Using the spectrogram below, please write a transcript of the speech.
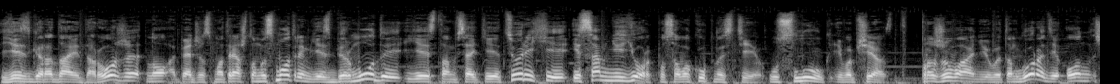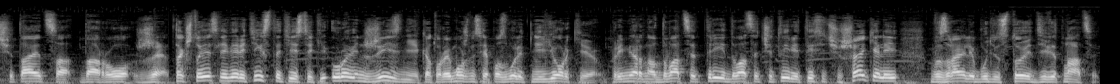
Есть города и дороже, но, опять же, смотря что мы смотрим, есть Бермуды, есть там всякие Тюрихи, и сам Нью-Йорк по совокупности услуг и вообще проживанию в этом городе, он считается дороже. Так что, если верить их статистике, уровень жизни, который можно себе позволить в Нью-Йорке, примерно 23-24 тысячи шекелей, в Израиле будет стоить 19.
